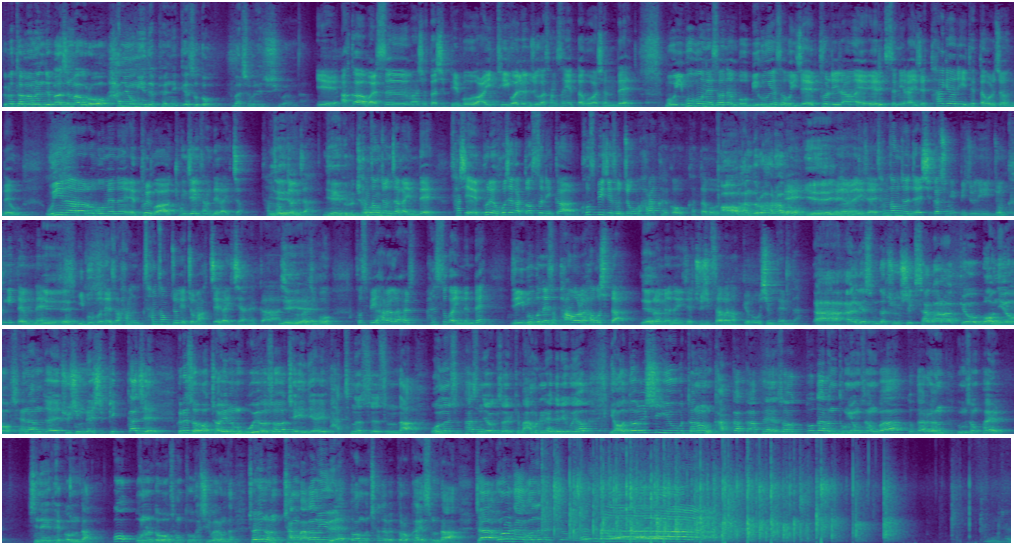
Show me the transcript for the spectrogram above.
그렇다면 이제 마지막으로 한용희 대표님께서도 말씀을 해주시기 바랍니다. 예, 아까 말씀하셨다시피 뭐 IT 관련주가 상승했다고 하셨는데 뭐 이 부분에서는 뭐 미국에서 뭐 이제 애플이랑 에- 에릭슨이랑 이제 타결이 됐다고 그러죠. 근데 우- 우리나라로 보면은 애플과 경쟁 상대가 있죠. 삼성전자. 예, 예, 그렇죠. 삼성전자가 있는데 사실 애플의 호재가 떴으니까 코스피 지수는 조금 하락할 것 같다고. 아 반대로 하락. 네. 예, 예. 왜냐면 이제 삼성전자의 시가총액 비중이 좀 크기 때문에 예. 이 부분에서 함- 삼성 쪽에 좀 악재가 있지 않을까 예, 싶어가지고 코스피 하락을 할, 할 수가 있는데 이제 이 부분에서 방어를 하고 싶다. 예. 그러면은 이제 주식사관학교로 오시면 됩니다. 아, 알겠습니다. 주식사관학교 머니업 새남자의 주식 레시피까지. 그래서 저희는 모여서 JDI 파트너스였습니다. 오늘 스팟은 여기서 이렇게 마무리를 해드리고요. 8시 이후부터는 각각 카페에서 또 다른 동영상과 또 다른 음성 파일 진행이 될 겁니다. 꼭 오늘도 성투하시기 바랍니다. 저희는 장 마감 이후에 또 한번 찾아뵙도록 하겠습니다. 자, 오늘 다. 지금 잘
